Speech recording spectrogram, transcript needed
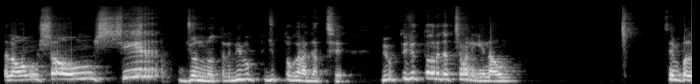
তাহলে অংশাংশীর জন্য, তাহলে বিভক্তি যুক্ত করা যাচ্ছে। বিভক্তি যুক্ত করা যাচ্ছে মানে কি? নাউন সিম্পল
